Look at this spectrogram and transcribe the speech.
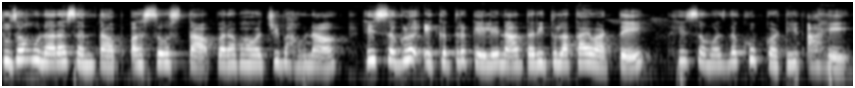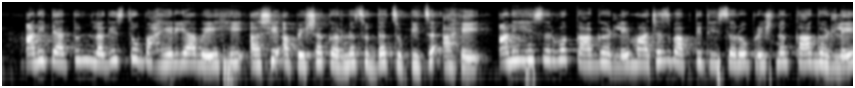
तुझा होणारा संताप अस्वस्थता पराभवाची भावना हे सगळं एकत्र केले ना तरी तुला काय वाटते? हे समजणं खूप कठीण आहे. आणि त्यातून लगेच तू बाहेर यावे ही अशी अपेक्षा करणं सुद्धा चुकीचं आहे. आणि हे सर्व का घडले? माझ्याच बाबतीत हे सर्व प्रश्न का घडले?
